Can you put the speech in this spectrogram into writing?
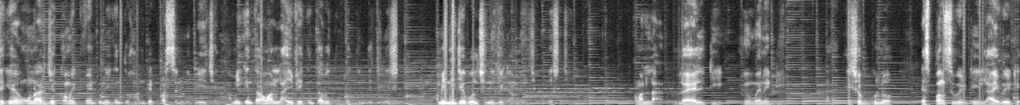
থেকে ওনার যে কমিটমেন্ট উনি কিন্তু হান্ড্রেড পার্সেন্ট নিভিয়েছেন আমি কিন্তু আমার লাইফে কিন্তু আমি দুটো, তিনটে জিনিস, আমি নিজে বলছি, নিজে কামিয়েছি আমার লয়্যালটি হিউম্যানিটি এসবগুলো রেসপন্সিবিলিটি লাইবিলিটি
